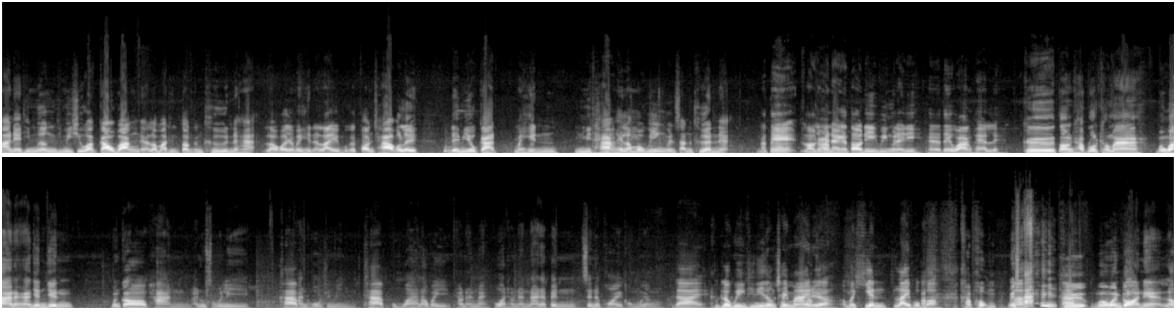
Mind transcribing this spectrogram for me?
มาเนี่ยที่เมืองที่มีชื่อว่าเกาบังเนี่ยเรามาถึงตอนกลางคืนนะฮะเราก็จะไม่เห็นอะไรตอนเช้าก็เลย ได้มีโอกาสมาเห็นมันมีทางให้เรามาวิ่งเป็นสันเขื่อนเนี่ย นาเต้เราจะไปไหนกันต่อดีวิ่งไปไหนดี ให้นาเต้วางแผนเลย คือตอนขับรถเข้ามาเมื่อวานนะฮะเย็นๆมันก็ผ่านอนุสาวรีย์ครับท่านโฮจิมินห์ครับผมว่าเราไปแถวนั้นไหมเพราะว่าแถวนั้นน่าจะเป็นเซ็นเตอร์พอยต์ของเมือง ได้แล้ววิ่งที่นี่ต้องใช้ไม้ด้วยเหรอเอามาเคี่ยนไล่ผมเหรอครับผมไม่ใช่ครับคือเมื่อวันก่อนเนี่ยเรา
